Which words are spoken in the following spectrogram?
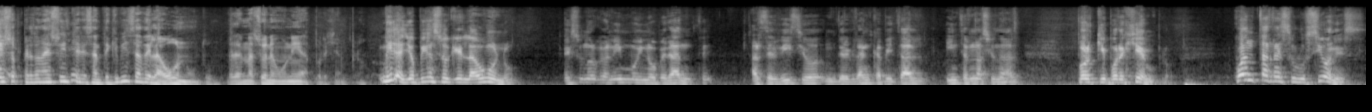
eso, perdona, eso es interesante. ¿Qué piensas de la ONU, tú? De las Naciones Unidas, por ejemplo. Mira, yo pienso que la ONU es un organismo inoperante al servicio del gran capital internacional, porque, por ejemplo, ¿cuántas resoluciones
